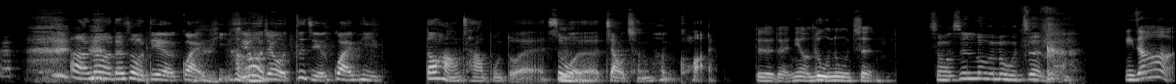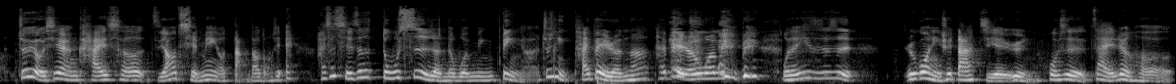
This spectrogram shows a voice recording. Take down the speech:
啊，那我但是我第二个怪癖，其实我觉得我自己的怪癖都好像差不多，哎，是我的脚程很快。对对对，你有路怒症。什么是路怒症啊？你知道，就有些人开车，只要前面有挡到东西，哎，还是其实这是都市人的文明病啊，就是你台北人呢、台北人文明病。我的意思就是，如果你去搭捷运，或是在任何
